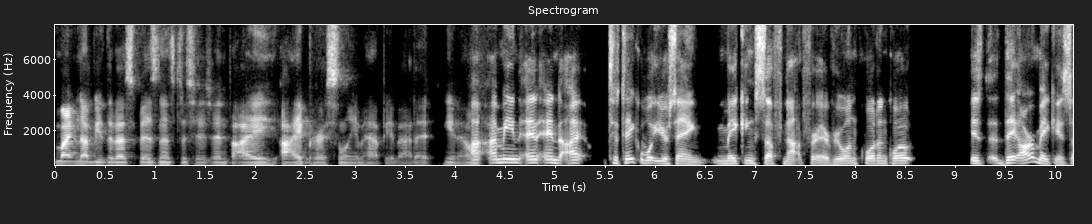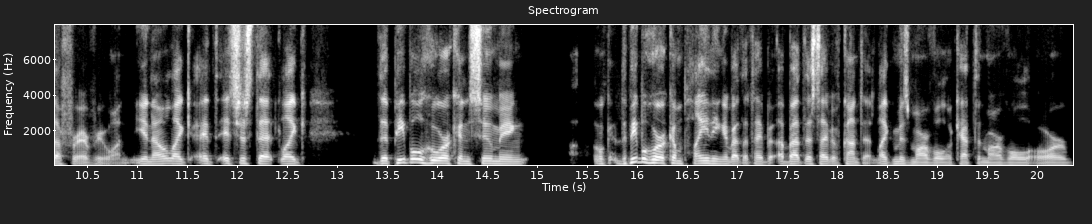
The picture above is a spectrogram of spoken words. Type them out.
might not be the best business decision, but I I personally am happy about it, you know. I, I mean, and and I to take what you're saying, making stuff not for everyone, quote unquote, is they are making stuff for everyone. You know, like it, it's just that like the people who are consuming uh, okay, the people who are complaining about the type of, about this type of content, like Ms. Marvel or Captain Marvel, or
